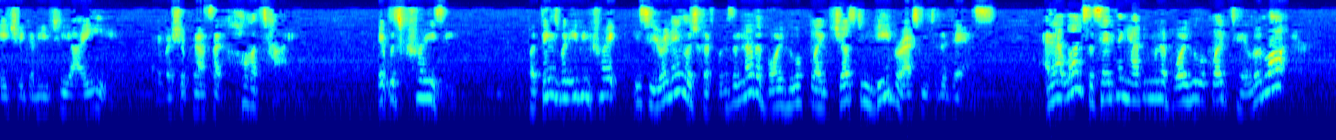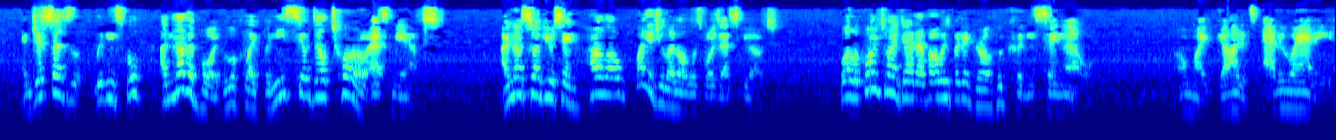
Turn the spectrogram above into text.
H-A-W-T-I-E. Maybe I should pronounce that hottie. It was crazy. But things went even crazier in English class because another boy who looked like Justin Bieber asked me to the dance. And at lunch, the same thing happened when a boy who looked like Taylor Lautner. And just as leaving school, another boy who looked like Benicio del Toro asked me out. I know some of you are saying, Harlow, why did you let all those boys ask you out? Well, according to my dad, I've always been a girl who couldn't say no. Oh my god, it's Ado Annie.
